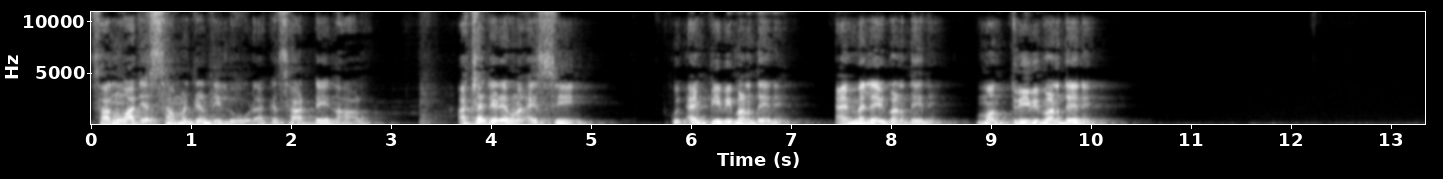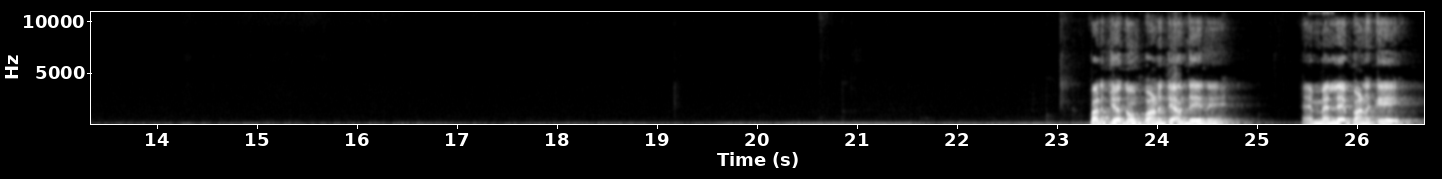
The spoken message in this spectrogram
ਸਾਨੂੰ ਅੱਜ ਇਹ ਸਮਝਣ ਦੀ ਲੋੜ ਹੈ ਕਿ ਸਾਡੇ ਨਾਲ, ਅੱਛਾ, ਜਿਹੜੇ ਹੁਣ ਐਸੀ ਕੋਈ ਐਮਪੀ ਵੀ ਬਣਦੇ ਨੇ ਐਮਐਲਏ ਵੀ ਬਣਦੇ ਨੇ, ਮੰਤਰੀ ਵੀ ਬਣਦੇ ਨੇ। ਪਰ ਜਦੋਂ ਬਣ ਜਾਂਦੇ ਨੇ ਐਮਐਲਏ ਬਣ ਗਏ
